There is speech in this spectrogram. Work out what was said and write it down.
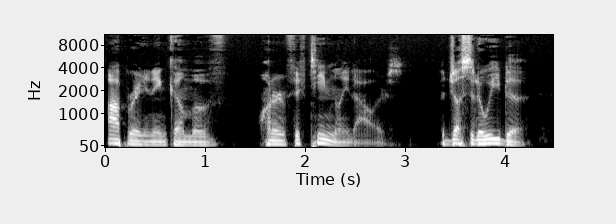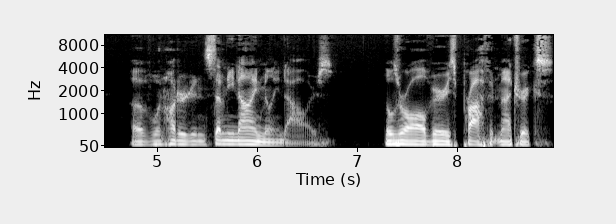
operating income of $115 million, adjusted OIBDA of $179 million. Those are all various profit metrics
